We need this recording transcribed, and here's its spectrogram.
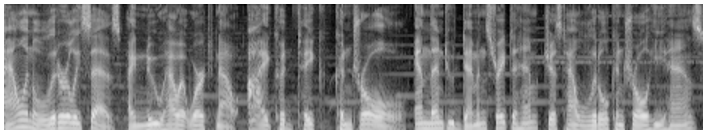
Alan literally says, I knew how it worked now. I could take control. And then to demonstrate to him just how little control he has,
